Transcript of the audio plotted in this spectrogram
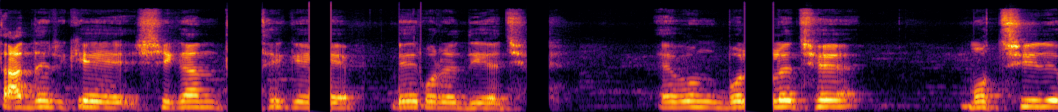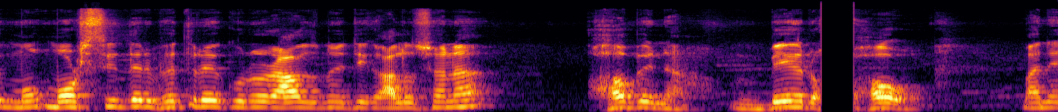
তাদেরকে সেখান থেকে বের করে দিয়েছে এবং বলেছে মসজিদে মসজিদের ভেতরে কোনো রাজনৈতিক আলোচনা হবে না, বের হও। মানে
